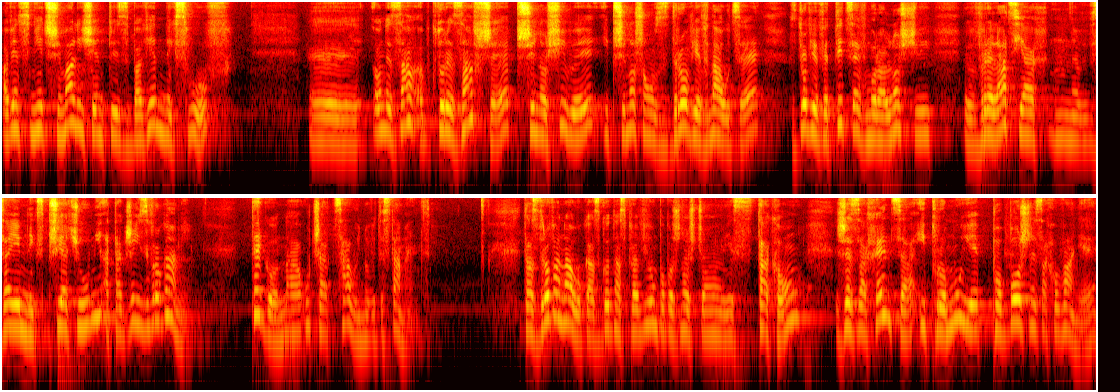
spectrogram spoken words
A więc nie trzymali się tych zbawiennych słów, one za, które zawsze przynosiły i przynoszą zdrowie w nauce, zdrowie w etyce, w moralności, w relacjach mm, wzajemnych z przyjaciółmi, a także i z wrogami. Tego naucza cały Nowy Testament. Ta zdrowa nauka, zgodna z prawdziwą pobożnością, jest taką, że zachęca i promuje pobożne zachowanie,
